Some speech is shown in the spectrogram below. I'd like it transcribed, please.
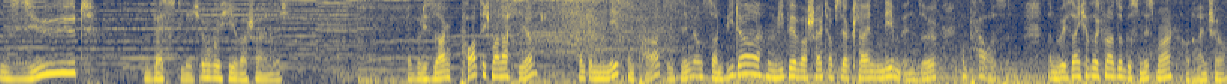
Südwestlich. Irgendwo hier wahrscheinlich. Dann würde ich sagen, porte ich mal nach hier. Und im nächsten Part sehen wir uns dann wieder, wie wir wahrscheinlich auf dieser kleinen Nebeninsel von Paros sind. Dann würde ich sagen, ich hoffe, es euch gefallen. Also bis zum nächsten Mal. Haut rein, ciao.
